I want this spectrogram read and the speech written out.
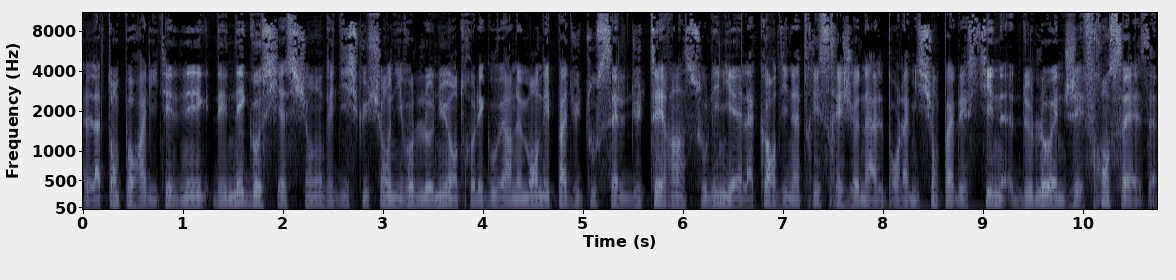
La temporalité des négociations, des discussions au niveau de l'ONU entre les gouvernements n'est pas du tout celle du terrain soulignait la coordinatrice régionale pour la mission Palestine de l'ONG française.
